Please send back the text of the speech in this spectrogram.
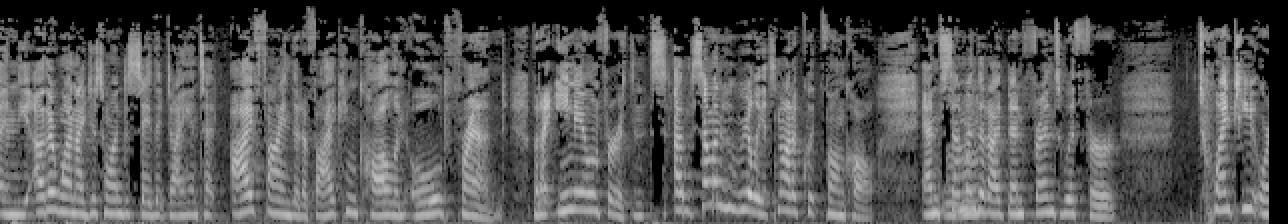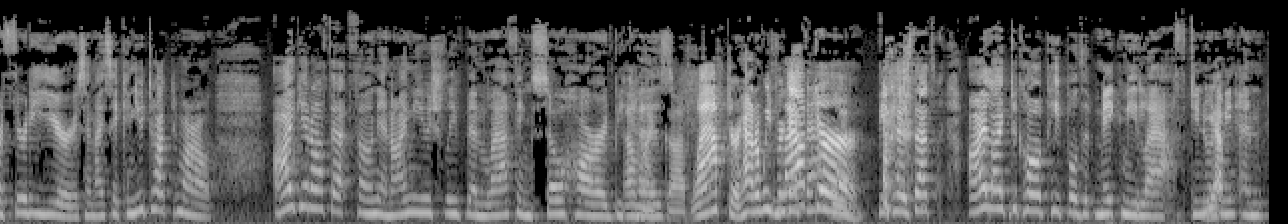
and the other one, I just wanted to say that Diane said, I find that if I can call an old friend, but I email them first, and um, someone who really, it's not a quick phone call, and someone that I've been friends with for 20 or 30 years, and I say, Can you talk tomorrow? I get off that phone and I'm usually been laughing so hard because Oh my God, laughter! How do we forget that laughter one? because that's I like to call people that make me laugh. Do you know what I mean? And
